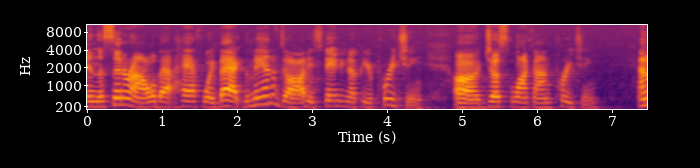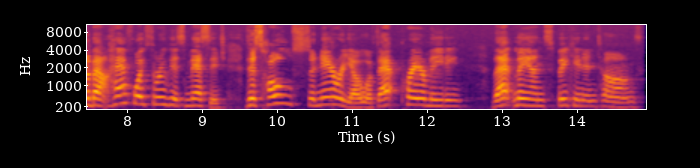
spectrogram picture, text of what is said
in the center aisle, about halfway back. The man of God is standing up here preaching, uh, just like I'm preaching. And about halfway through his message, this whole scenario of that prayer meeting, that man speaking in tongues,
